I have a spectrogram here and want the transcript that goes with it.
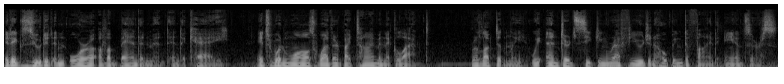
It exuded an aura of abandonment and decay its wooden walls weathered by time and neglect. Reluctantly, we entered seeking refuge and hoping to find answers.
